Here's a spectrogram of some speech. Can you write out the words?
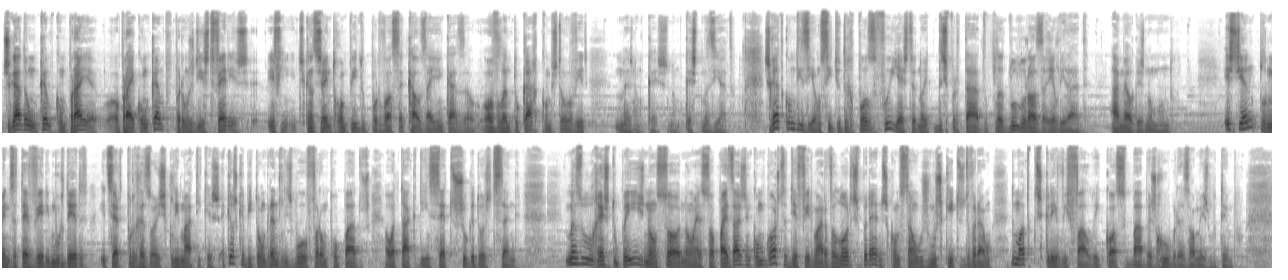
Chegado a um campo com praia, ou praia com campo, para uns dias de férias, enfim, descanso já interrompido por vossa causa aí em casa, ou volante do carro, como estou a ouvir, mas não me queixo, não me queixo demasiado. Chegado, como dizia, a um sítio de repouso, fui esta noite despertado pela dolorosa realidade. Há melgas no mundo. Este ano, pelo menos até ver e morder, e de certo por razões climáticas, aqueles que habitam Grande Lisboa foram poupados ao ataque de insetos sugadores de sangue. Mas o resto do país não só não é só paisagem, como gosta de afirmar valores perenes, como são os mosquitos de verão, de modo que escrevo e falo e coço babas rubras ao mesmo tempo.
